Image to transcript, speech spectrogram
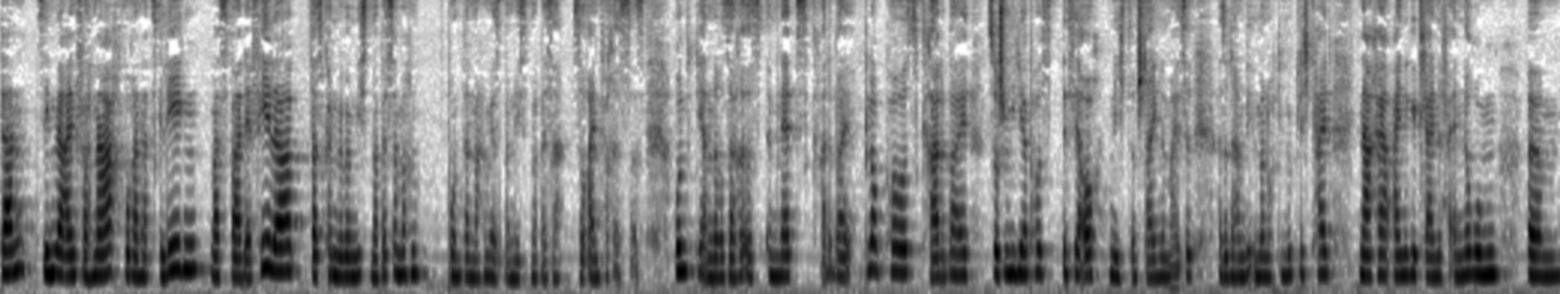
Dann sehen wir einfach nach, woran hat es gelegen, was war der Fehler, was können wir beim nächsten Mal besser machen und dann machen wir es beim nächsten Mal besser. So einfach ist das. Und die andere Sache ist, im Netz, gerade bei Blogposts, gerade bei Social Media Posts, ist ja auch nichts in Stein gemeißelt. Also da haben wir immer noch die Möglichkeit, nachher einige kleine Veränderungen ähm,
